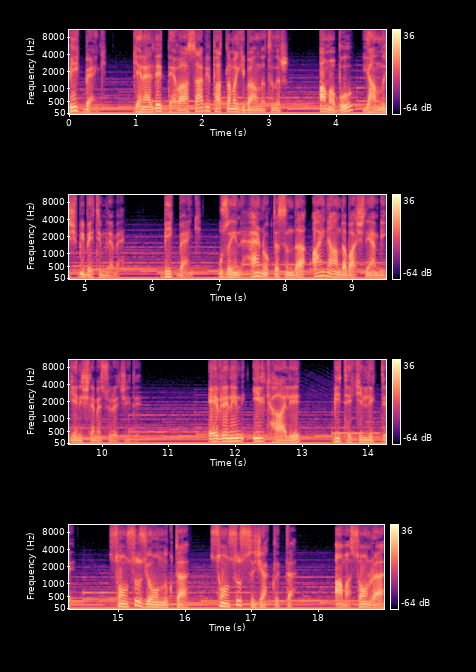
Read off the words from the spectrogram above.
Big Bang genelde devasa bir patlama gibi anlatılır. Ama bu yanlış bir betimleme. Big Bang, uzayın her noktasında aynı anda başlayan bir genişleme süreciydi. Evrenin ilk hali bir tekillikti. Sonsuz yoğunlukta, sonsuz sıcaklıkta. Ama sonra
